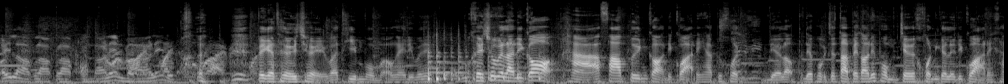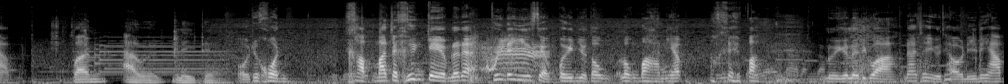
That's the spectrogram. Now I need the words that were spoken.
เฮ้ยหลอกหลอกหลอกผมล้อเล่นผมล้อเล่นเป็นกระเทยเฉยว่าทีมผมเอาไงดีวะเนี่ยโอเคช่วงเวลานี้ก็หาฟาร์มปืนก่อนดีกว่านะครับทุกคนเดี๋ยวเราเดี๋ยวผมจะตัดไปตอนที่ผมเจอคนกันเลยดีกว่านะครับ One hour later. โอ้ยทุกคน ขับมาจะครึ่งเกมแล้วเนี่ยเพิ่งได้ยินเสียงปืนอยู่ตรงโรงพยาบาลครับโอเคปะลุยกันเลยดีกว่า น่าจะอยู่แถวนี้นะครับ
